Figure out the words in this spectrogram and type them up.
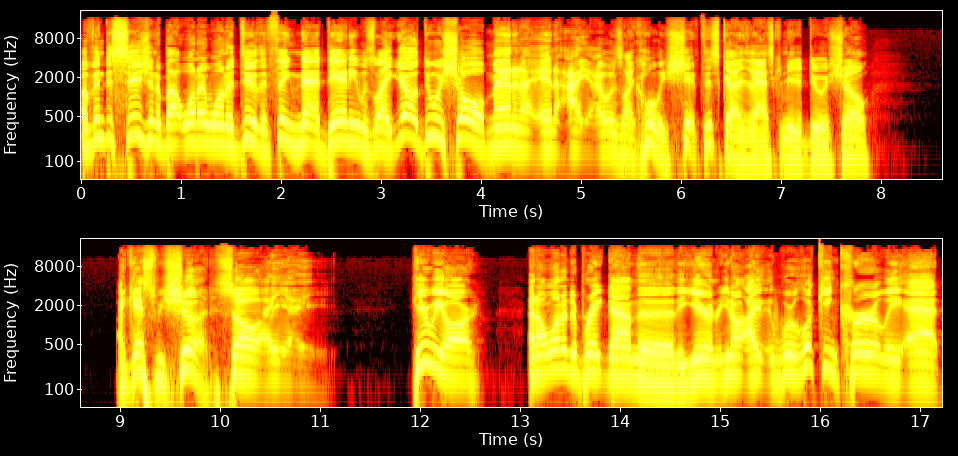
of indecision about what I want to do. The thing that Danny was like, "Yo, do a show, man," and I and I, I was like, "Holy shit, this guy's asking me to do a show." I guess we should. So I, I here we are, and I wanted to break down the the year, and you know, I we're looking currently at.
